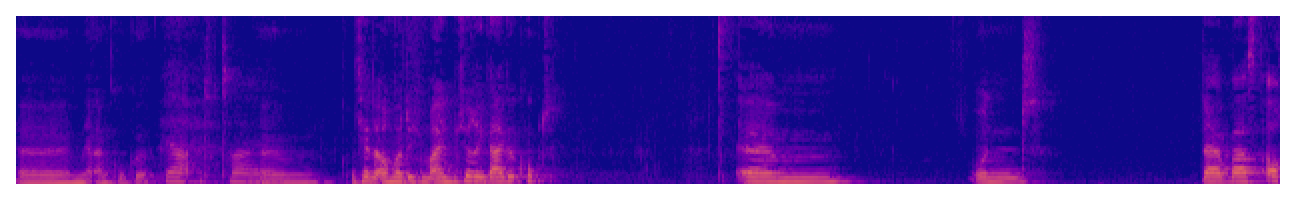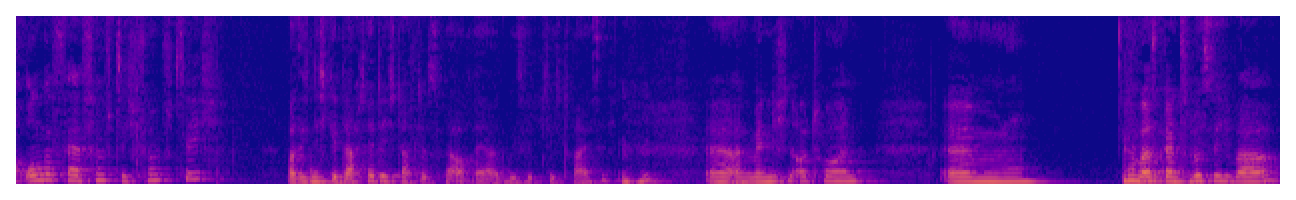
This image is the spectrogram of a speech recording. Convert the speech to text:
äh, mir angucke. Ja, total. Ähm, ich hatte auch mal durch mein Bücherregal geguckt. Ähm, und da war es auch ungefähr 50-50, was ich nicht gedacht hätte. Ich dachte, es wäre auch eher irgendwie 70-30 mhm. äh, an männlichen Autoren. Ähm, was ganz lustig war,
